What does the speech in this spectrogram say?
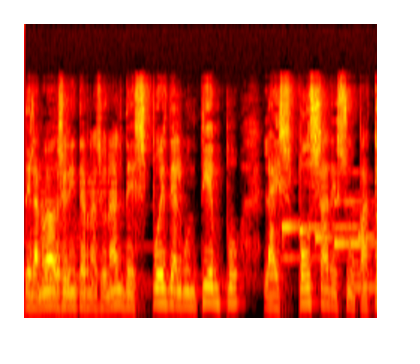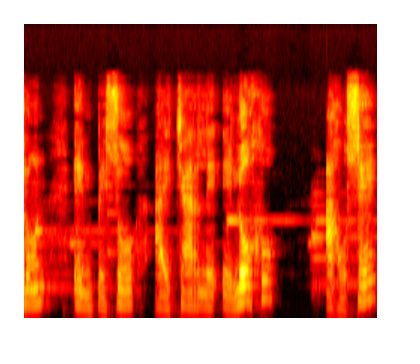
de la nueva versión internacional, después de algún tiempo, la esposa de su patrón empezó a echarle el ojo a José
